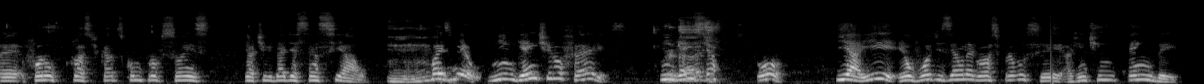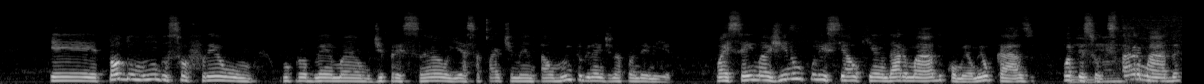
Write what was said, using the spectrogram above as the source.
é, foram classificados como profissões de atividade essencial. Uhum. Mas, meu, ninguém tirou férias. Ninguém Verdade. se assustou. E aí eu vou dizer um negócio para você. A gente entende que todo mundo sofreu um, um problema de pressão e essa parte mental muito grande na pandemia. Mas você imagina um policial que anda armado, como é o meu caso, uma pessoa que está armada,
